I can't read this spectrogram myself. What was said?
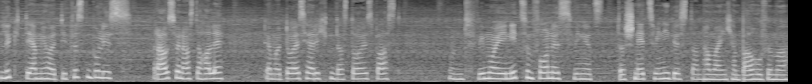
liegt, der mir halt die Pistenpullis rausholen aus der Halle, der mal da ist herrichten, dass da alles passt. Und wenn mal nicht zum Fahren ist, wenn jetzt der Schnee zu wenig ist, dann haben wir eigentlich am Bauhof immer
